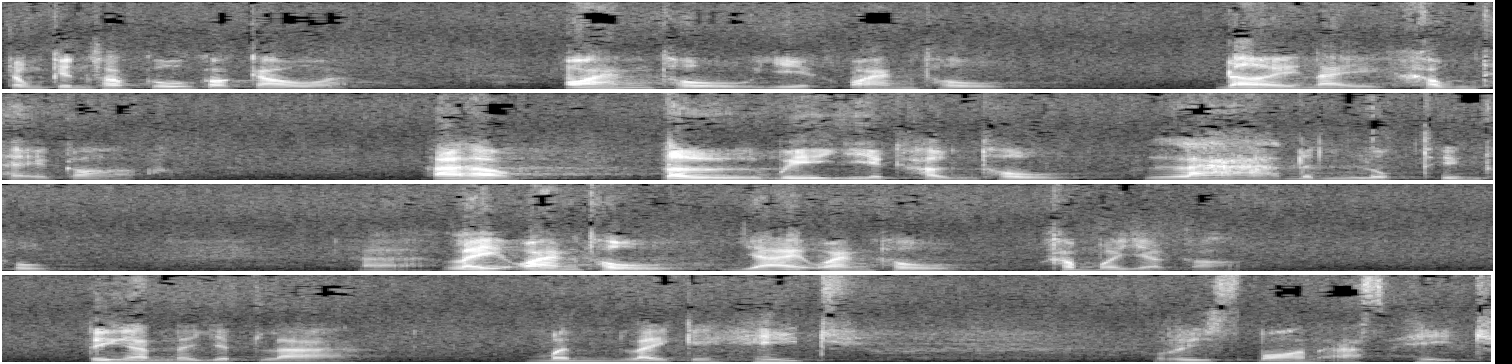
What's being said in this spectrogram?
Trong kinh pháp cú có câu á oán thù diệt oán thù đời này không thể có. Phải không? Từ bi diệt hận thù là định luật thiên thu. À, lấy oán thù giải oán thù không bao giờ có. Tiếng anh nó dịch là mình lấy cái hate respond as hate.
